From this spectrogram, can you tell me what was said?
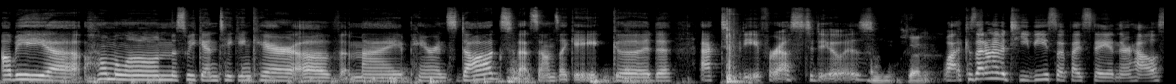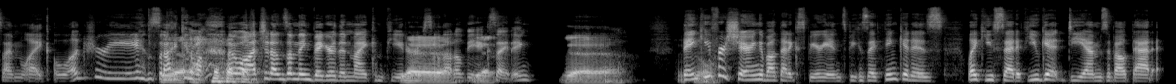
I'll be uh, home alone this weekend taking care of my parents' dog. So that sounds like a good activity for us to do. Is 100%. why? Because I don't have a TV, so if I stay in their house, I'm like luxury, so I can wa- I watch it on something bigger than my computer. Yeah, so that'll be yeah. exciting. Yeah. Thank you for sharing about that experience because I think it is like you said if you get DMs about that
